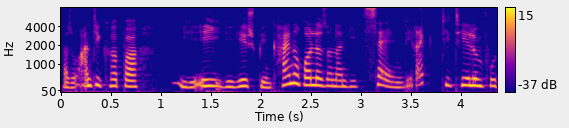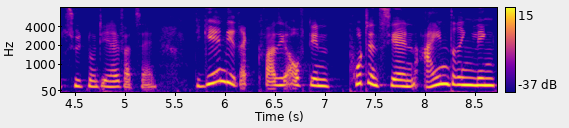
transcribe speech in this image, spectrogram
Also Antikörper IgE, IgG spielen keine Rolle, sondern die Zellen, direkt die T-Lymphozyten und die Helferzellen. Die gehen direkt quasi auf den potenziellen Eindringling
